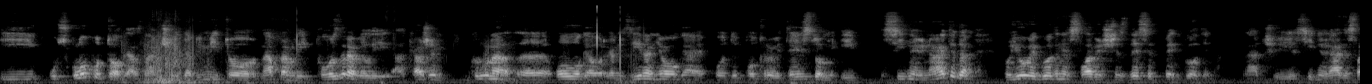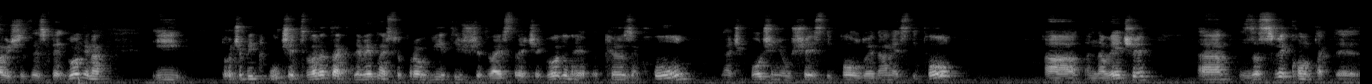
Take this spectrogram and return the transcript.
i u sklopu toga, znači da bi mi to napravili i pozdravili, a kažem, kruna e, ovoga organiziranja ovoga je pod pokroviteljstvom i Sydney Uniteda, koji ove godine slavi 65 godina. Znači, Sydney United slavi 65 godina i to će biti u četvrtak, 19.1.2023. godine, Curzon Hall, znači počinje u 6.30 do 11.30, a na večer za sve kontakte, e,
